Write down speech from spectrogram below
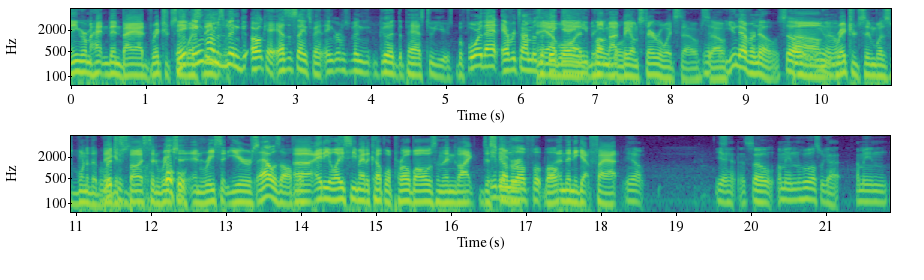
Ingram hadn't been bad. Richardson In- was Ingram's the, been okay as a Saints fan. Ingram's been good the past two years. Before that, every time it was a yeah, big well, game, he, he, might be on steroids though. So you never know. So um, you know, Richardson was one of the biggest Richardson- busts in recent, Oh. in recent years. That was awful. Uh, Eddie Lacy made a couple of Pro Bowls and then like discovered didn't love football. and then he got fat. Yeah. Yeah. So I mean, who else we got? I mean,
